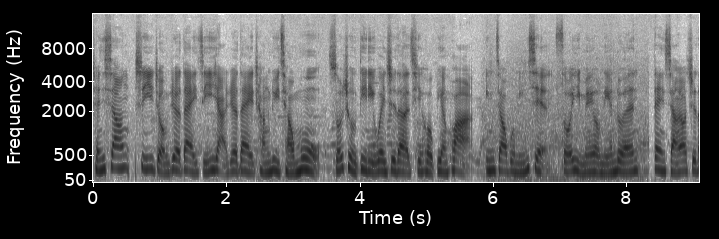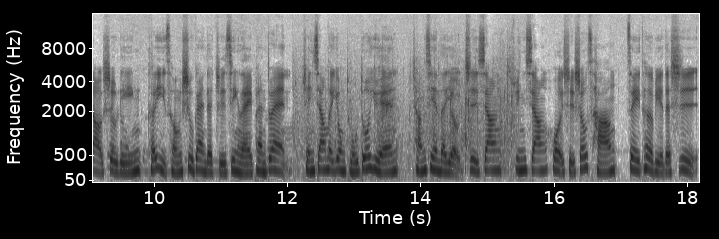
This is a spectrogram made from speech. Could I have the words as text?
沉香是一种热带及亚热带常绿乔木，所处地理位置的气候变化因较不明显，所以没有年轮。但想要知道树龄，可以从树干的直径来判断。沉香的用途多元，常见的有制香、熏香或是收藏。最特别的是，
